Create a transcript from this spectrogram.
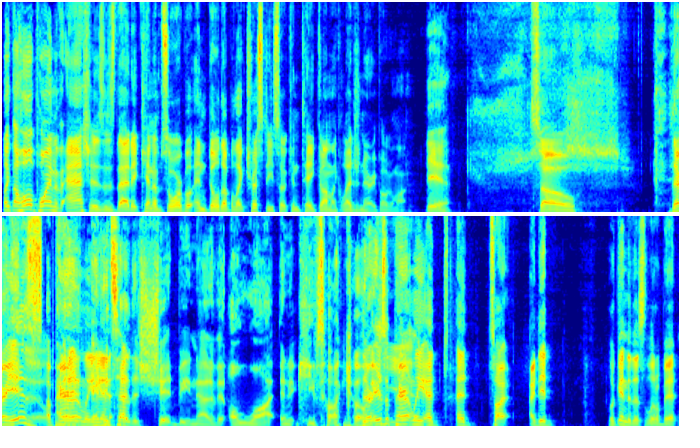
Like the whole point of Ash's is that it can absorb and build up electricity, so it can take on like legendary Pokemon. yeah, So there is apparently, and, and an- it's had the shit beaten out of it a lot, and it keeps on going. there is apparently a, a so I, I did look into this a little bit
